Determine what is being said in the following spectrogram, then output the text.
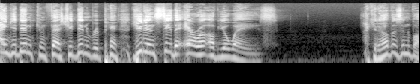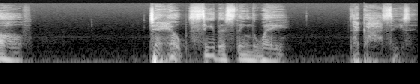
and you didn't confess, you didn't repent, you didn't see the error of your ways. I get others involved to help see this thing the way that God sees it.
